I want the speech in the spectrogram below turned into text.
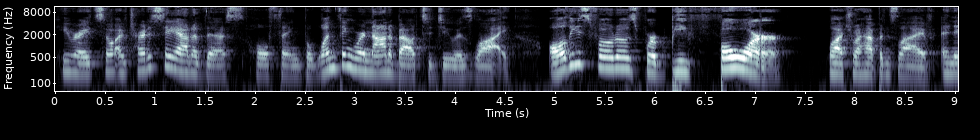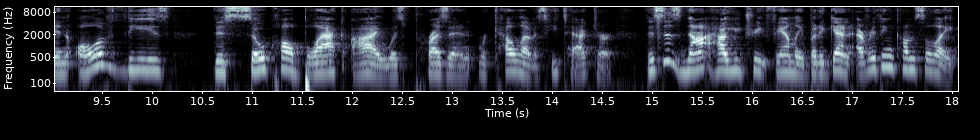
He writes, So I've tried to stay out of this whole thing, but one thing we're not about to do is lie. All these photos were before Watch What Happens Live. And in all of these, this so called black eye was present. Raquel Leviss, he tagged her. This is not how you treat family. But again, everything comes to light.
